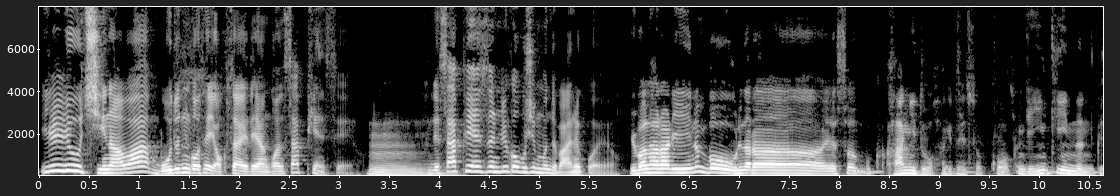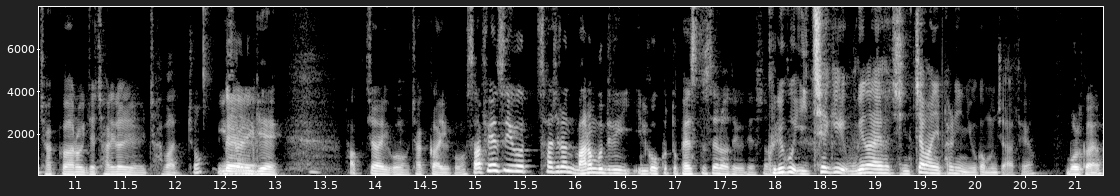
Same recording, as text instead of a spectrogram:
인류 진화와 모든 것의 역사에 대한 건 사피엔스예요. 음. 근데 사피엔스는 읽어보신 분들 많을 거예요. 유발 하라리는 뭐 우리나라에서 뭐그 강의도 하기도 했었고 굉장히 인기 있는 그 작가로 이제 자리를 잡았죠. 네. 이스라엘계 학자이고 작가이고 사피엔스 이거 사실은 많은 분들이 읽었고 또 베스트셀러 되기도 했어. 그리고 이 책이 우리나라에서 진짜 많이 팔린 이유가 뭔지 아세요? 뭘까요?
